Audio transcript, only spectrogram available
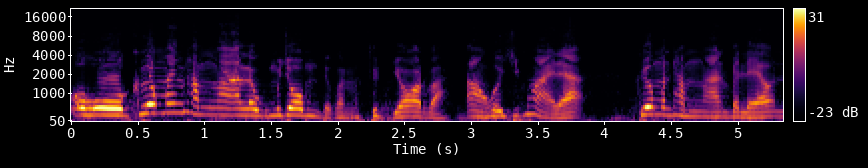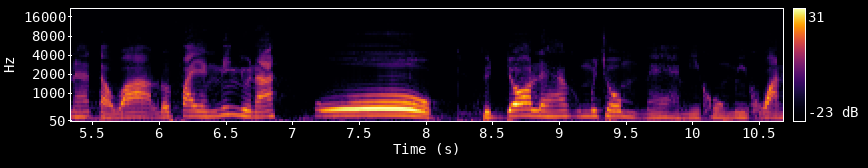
โอ้โหเครื่องแม่งทำงานแล้วคุณผู้ชมเดี๋ยวก่อนสุดยอดว่ะอ้าวเฮ้ยชิบหายแล้ว เครื่องมันทำงานไปแล้วนะแต่ว่ารถไฟยังนิ่งอยู่นะ โอ้ สุดยอดเลยฮะคุณผู้ชมแหมมีคงมีควัน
